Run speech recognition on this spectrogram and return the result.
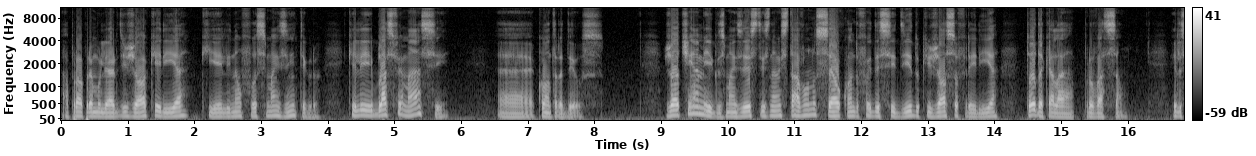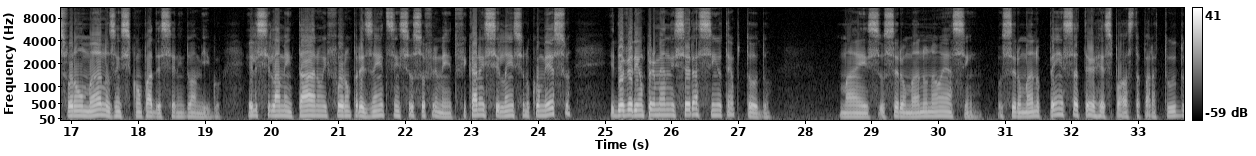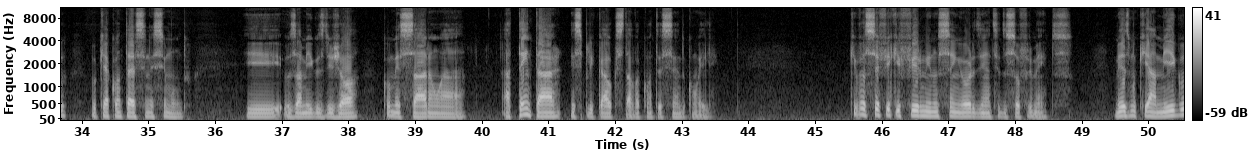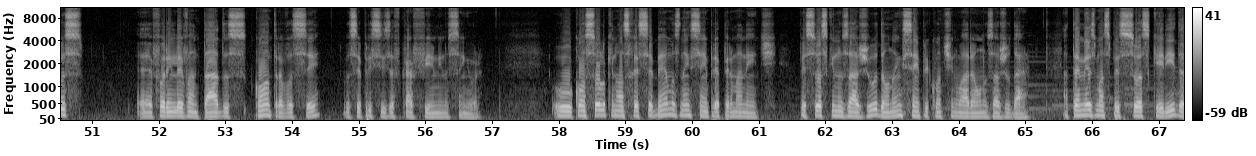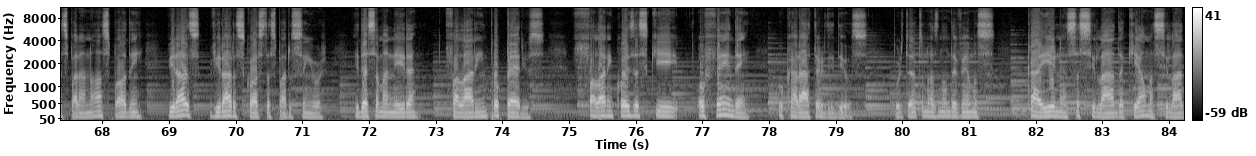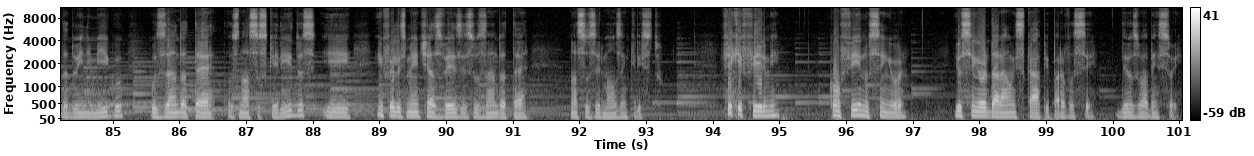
A própria mulher de Jó queria que ele não fosse mais íntegro, que ele blasfemasse é, contra Deus. Jó tinha amigos, mas estes não estavam no céu quando foi decidido que Jó sofreria toda aquela provação. Eles foram humanos em se compadecerem do amigo. Eles se lamentaram e foram presentes em seu sofrimento. Ficaram em silêncio no começo e deveriam permanecer assim o tempo todo. Mas o ser humano não é assim. O ser humano pensa ter resposta para tudo o que acontece nesse mundo e os amigos de Jó começaram a, a tentar explicar o que estava acontecendo com ele. Que você fique firme no Senhor diante dos sofrimentos, mesmo que amigos eh, forem levantados contra você, você precisa ficar firme no Senhor. O consolo que nós recebemos nem sempre é permanente. Pessoas que nos ajudam nem sempre continuarão nos ajudar. Até mesmo as pessoas queridas para nós podem virar, virar as costas para o Senhor e dessa maneira falar impropérios, falar em coisas que ofendem o caráter de Deus. Portanto, nós não devemos cair nessa cilada que é uma cilada do inimigo, usando até os nossos queridos e, infelizmente, às vezes usando até nossos irmãos em Cristo. Fique firme Confie no Senhor e o Senhor dará um escape para você. Deus o abençoe.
